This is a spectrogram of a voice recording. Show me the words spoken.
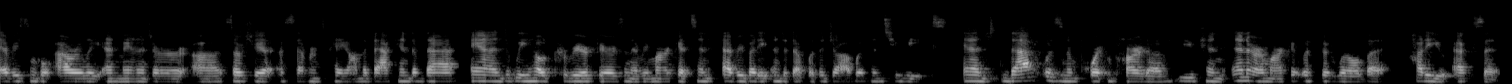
every single hourly and manager uh, associate a severance pay on the back end of that. And we held career fairs in every market, and everybody ended up with a job within two weeks. And that was an important part of you can enter a market with goodwill, but how do you exit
